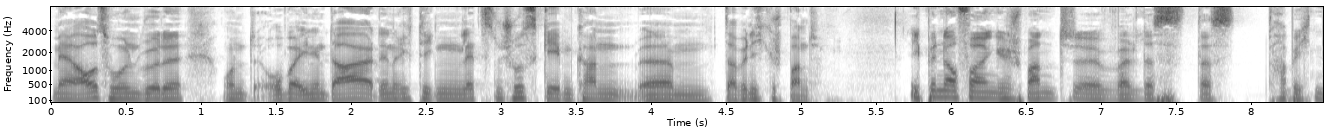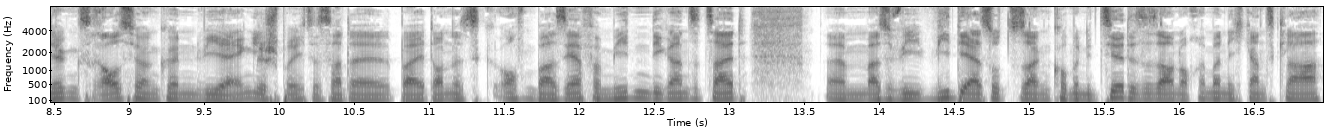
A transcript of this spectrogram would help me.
mehr rausholen würde und ob er ihnen da den richtigen letzten Schuss geben kann, ähm, da bin ich gespannt. Ich bin auch vor allem gespannt, äh, weil das, das habe ich nirgends raushören können, wie er Englisch spricht. Das hat er bei Donetsk offenbar sehr vermieden die ganze Zeit. Ähm, also wie, wie der sozusagen kommuniziert, ist es auch noch immer nicht ganz klar,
